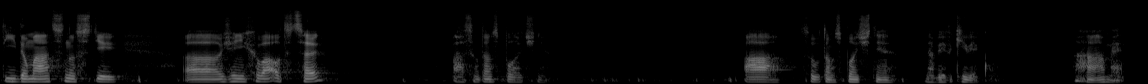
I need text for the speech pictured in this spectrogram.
té domácnosti uh, ženichova otce a jsou tam společně. A jsou tam společně na věky věku. Amen.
